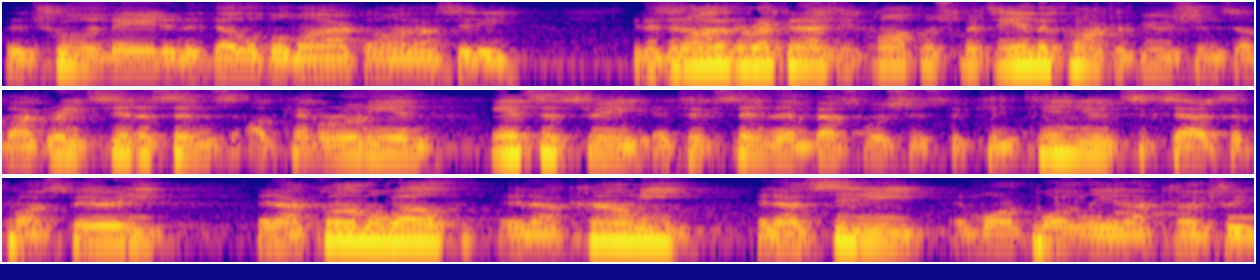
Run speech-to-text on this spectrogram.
and truly made an indelible mark on our city it is an honor to recognize the accomplishments and the contributions of our great citizens of Cameroonian ancestry and to extend them best wishes to continued success and prosperity in our Commonwealth, in our county, in our city, and more importantly, in our country.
